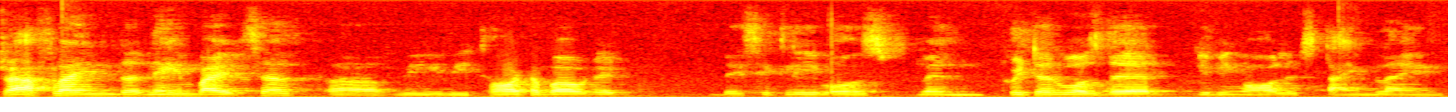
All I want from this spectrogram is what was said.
Traffline, the name by itself, uh, we, we thought about it basically was when Twitter was there giving all its timeline.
